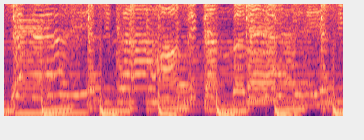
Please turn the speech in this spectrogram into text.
Shake it, yes she can. Shake that, baby. Shake it, yes she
